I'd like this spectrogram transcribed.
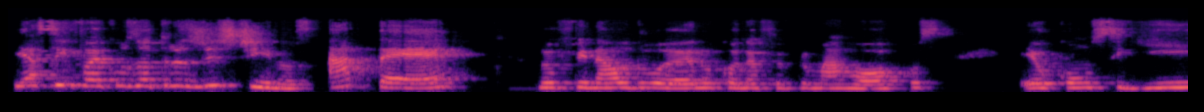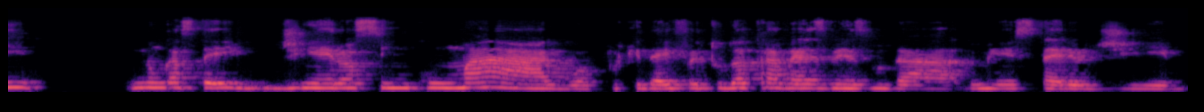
E assim foi com os outros destinos. Até no final do ano, quando eu fui para o Marrocos, eu consegui não gastei dinheiro assim com uma água, porque daí foi tudo através mesmo da, do Ministério de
